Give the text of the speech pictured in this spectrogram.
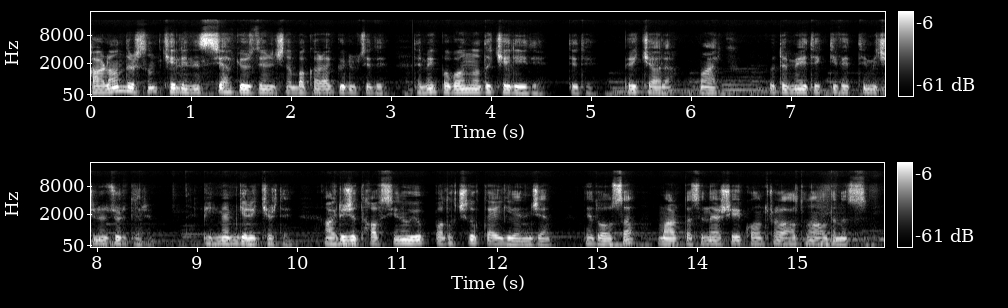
Carl Anderson Kelly'nin siyah gözlerinin içine bakarak gülümsedi. Demek babanın adı Kelly'ydi dedi. Pekala Mike. Ödemeyi teklif ettiğim için özür dilerim. Bilmem gerekirdi. Ayrıca tavsiyene uyup balıkçılıkla ilgileneceğim. Ne de olsa Mark'la sen her şeyi kontrol altına aldınız.''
